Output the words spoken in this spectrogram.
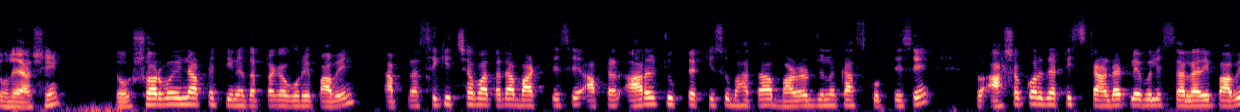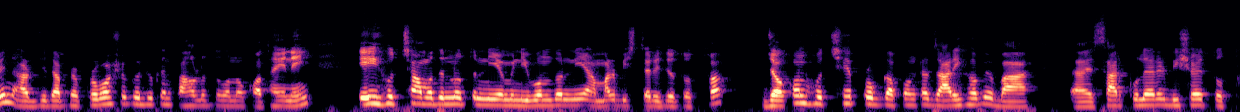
চলে আসে। তো সর্বনিম্ন আপনি তিন হাজার টাকা করে পাবেন। আপনার চিকিৎসা ভাতাটা বাড়তেছে, আপনার আরও টুকটাক কিছু ভাতা বাড়ার জন্য কাজ করতেছে। তো আশা করা একটি স্ট্যান্ডার্ড লেভেলের স্যালারি পাবেন, আর যদি আপনার প্রবাসকে ঢুকেন, তাহলে তো কোনো কথাই নেই। এই হচ্ছে আমাদের নতুন নিয়মে, নিবন্ধন নিয়ে আমার বিস্তারিত তথ্য। যখন হচ্ছে প্রজ্ঞাপনটা জারি হবে বা সার্কুলারের বিষয়ে তথ্য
